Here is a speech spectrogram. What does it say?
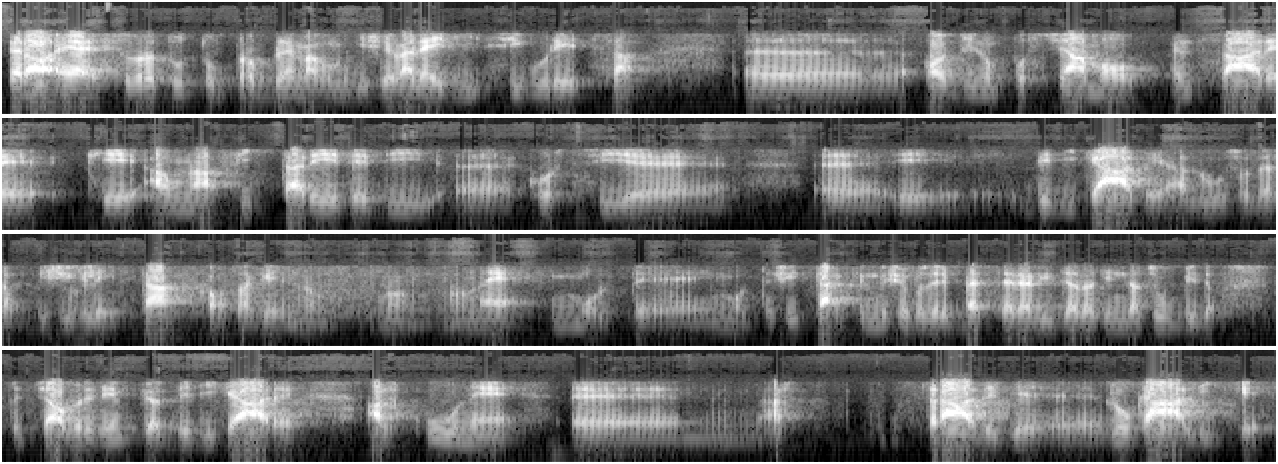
Però è soprattutto un problema, come diceva lei, di sicurezza. Eh, oggi non possiamo pensare che a una fitta rete di eh, corsie eh, e dedicate all'uso della bicicletta, cosa che non, non, non è in molte, in molte, città, che invece potrebbe essere realizzata sin da subito. Pensiamo per esempio a dedicare alcune eh, strade locali che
